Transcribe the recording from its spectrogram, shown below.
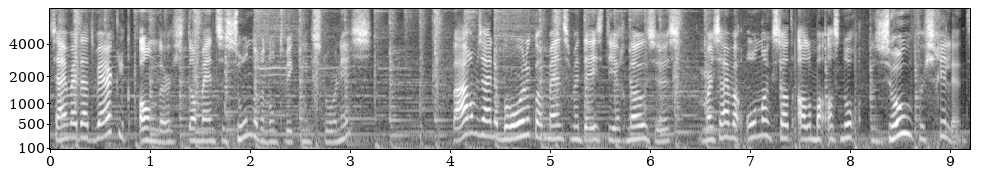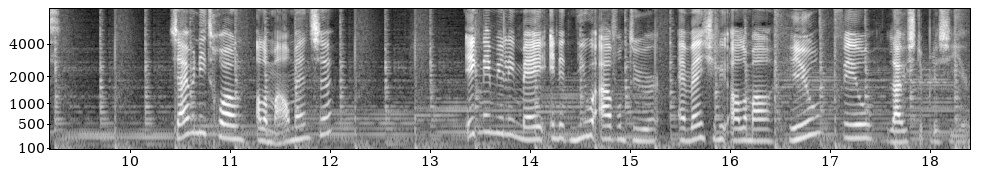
Zijn wij daadwerkelijk anders dan mensen zonder een ontwikkelingsstoornis? Waarom zijn er behoorlijk wat mensen met deze diagnoses, maar zijn we ondanks dat allemaal alsnog zo verschillend? Zijn we niet gewoon allemaal mensen? Ik neem jullie mee in dit nieuwe avontuur en wens jullie allemaal heel veel luisterplezier.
